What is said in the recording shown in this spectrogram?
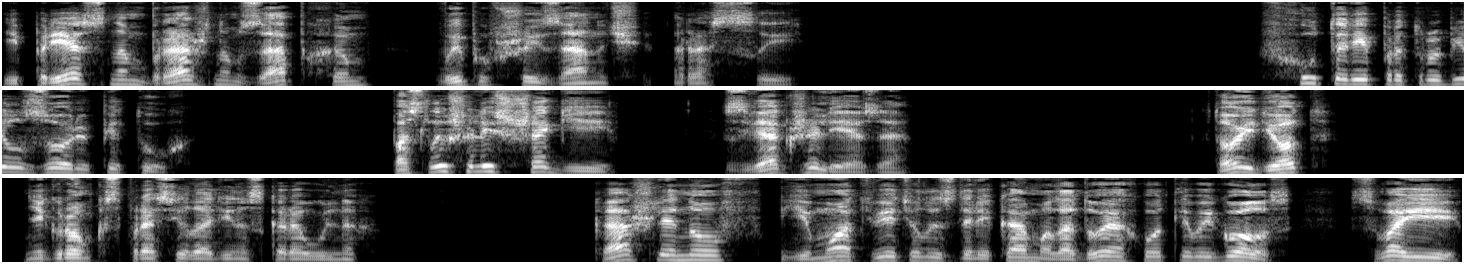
и пресным бражным запахом выпавшей за ночь росы. В хуторе протрубил зорю петух. Послышались шаги, звяк железа. Кто идет? негромко спросил один из караульных. Кашлянув, ему ответил издалека молодой охотливый голос: "Свои.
